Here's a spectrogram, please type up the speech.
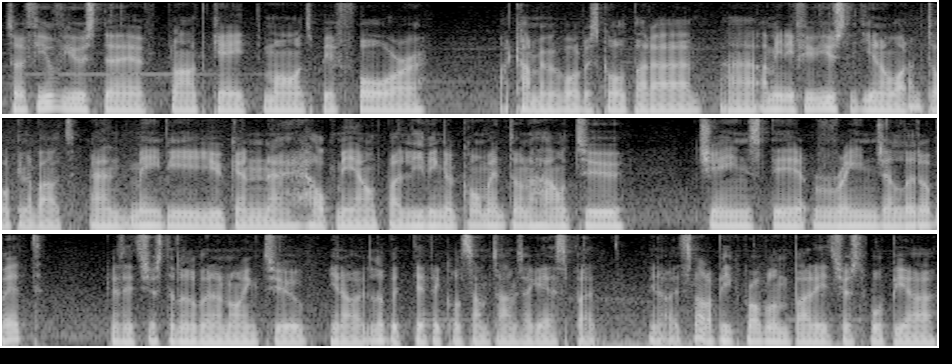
So if you've used the Floodgate mod before, I can't remember what it was called, but uh, uh, I mean, if you've used it, you know what I'm talking about. And maybe you can uh, help me out by leaving a comment on how to change the range a little bit. Because it's just a little bit annoying to, you know, a little bit difficult sometimes, I guess. But, you know, it's not a big problem, but it just would be a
